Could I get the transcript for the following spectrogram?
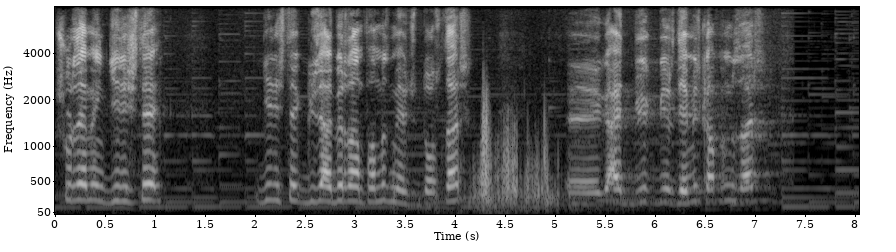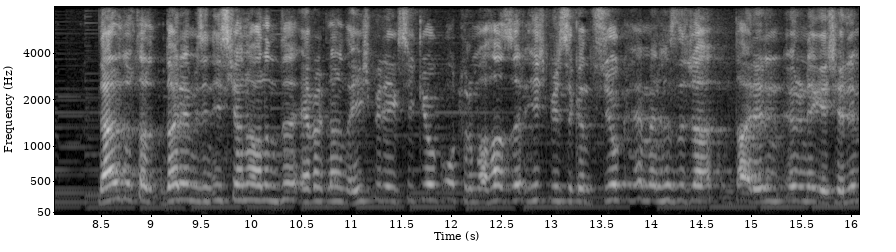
Şurada hemen girişte girişte güzel bir rampamız mevcut dostlar. Ee, gayet büyük bir demir kapımız var. Değerli dostlar dairemizin iskanı alındı. Evraklarında hiçbir eksik yok. Oturuma hazır. Hiçbir sıkıntısı yok. Hemen hızlıca dairenin önüne geçelim.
